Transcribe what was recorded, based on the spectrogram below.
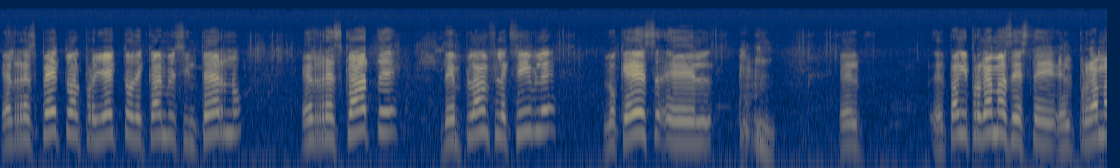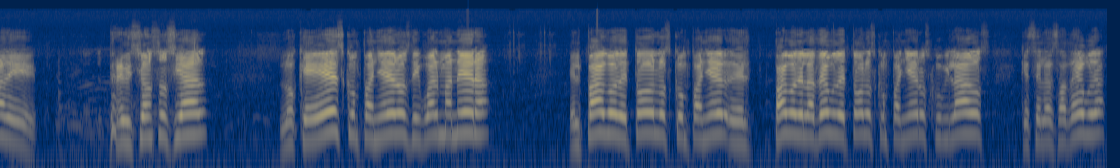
el respeto al proyecto de cambios interno, el rescate de plan flexible, lo que es el el, el PAN y programas este, el programa de previsión social, lo que es, compañeros, de igual manera, el pago de todos los compañeros, el pago de la deuda de todos los compañeros jubilados que se les adeuda,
